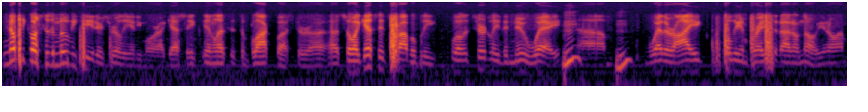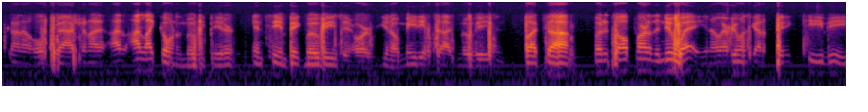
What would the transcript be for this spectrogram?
Nobody goes to the movie theaters really anymore. I guess unless it's a blockbuster. Uh, uh, so I guess it's probably well, it's certainly the new way. Mm. Um, Mm. Whether I fully embrace it, I don't know. You know, I'm kind of old-fashioned. I, I I like going to the movie theater and seeing big movies or you know medium-sized movies. But uh, but it's all part of the new way. You know, everyone's got a big TV,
